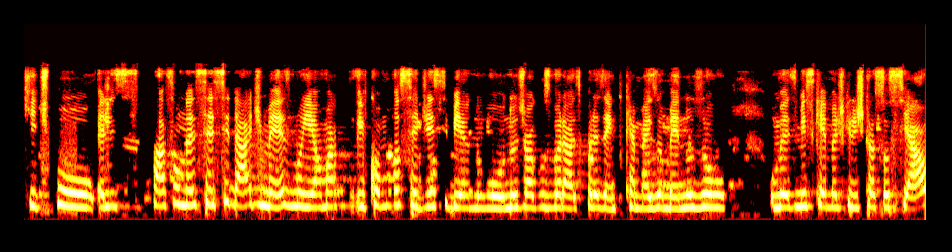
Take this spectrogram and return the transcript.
que, tipo, eles passam necessidade mesmo, e é uma. E como você disse, Bia, no, nos Jogos Vorazes, por exemplo, que é mais ou menos o, o mesmo esquema de crítica social,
